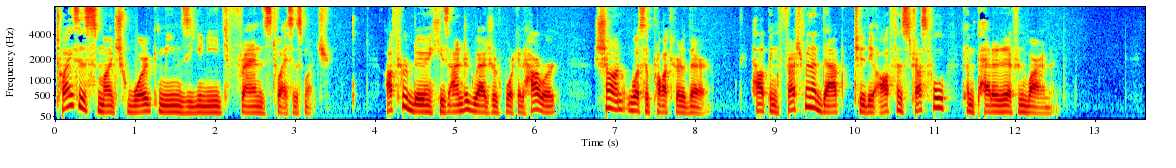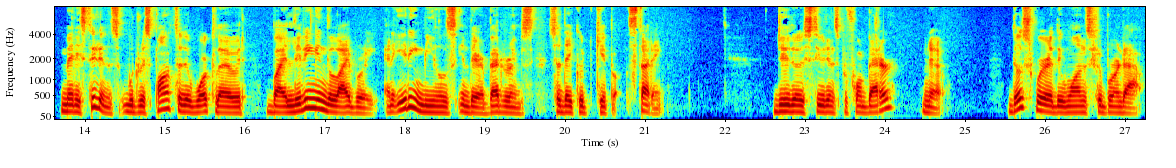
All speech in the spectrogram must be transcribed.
Twice as much work means you need friends twice as much. After doing his undergraduate work at Harvard, Shawn was a proctor there helping freshmen adapt to the often stressful, competitive environment. Many students would respond to the workload by living in the library and eating meals in their bedrooms so they could keep studying. Do those students perform better? No. Those were the ones who burned out,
